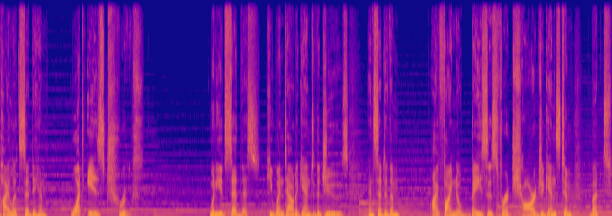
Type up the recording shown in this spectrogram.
Pilate said to him, What is truth? When he had said this, he went out again to the Jews and said to them, I find no basis for a charge against him, but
